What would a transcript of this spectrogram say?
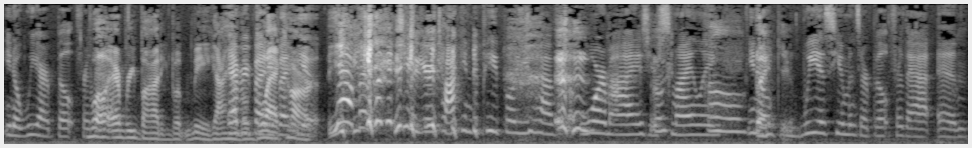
You know, we are built for well, that. everybody but me. I have Everybody a black but heart. you. Yeah, but look at you. You're talking to people. You have warm eyes. You're smiling. Oh, you know, thank you. we as humans are built for that. And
